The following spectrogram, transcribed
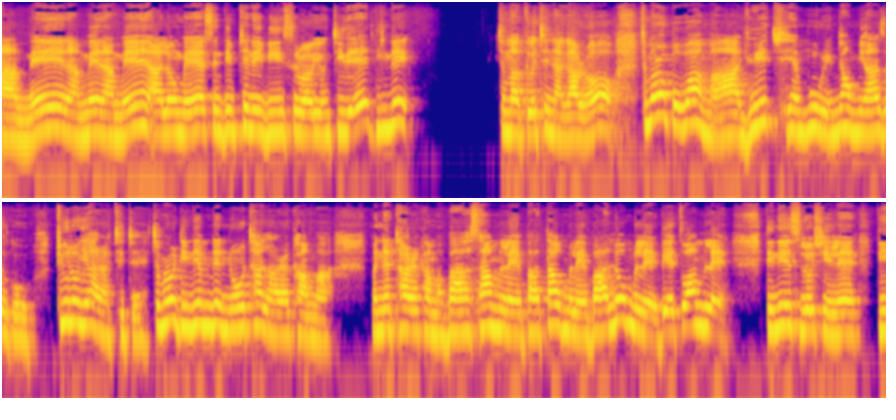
အာမင်အာမင်အာမင်အားလုံးပဲအစဉ်သင်ဖြစ်နေပြီဆိုတော့ယုံကြည်တယ်ဒီနေ့ကျွန်မပြောချင်တာကတော့ကျမတို့ဘဝမှာရွေးချယ်မှုတွေမြောက်များစွာကိုပြုလို့ရတာဖြစ်တယ်ကျမတို့ဒီနေ့မနေ့နိုးထလာတဲ့အခါမှာမနေ့ထားတဲ့အခါမှာဘာစားမလဲဘာတောက်မလဲဘာလုပ်မလဲဘယ်သွားမလဲဒီနေ့ဆိုလို့ရှိရင်လေဒီ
